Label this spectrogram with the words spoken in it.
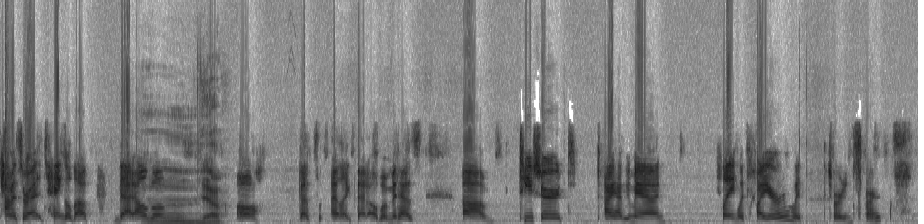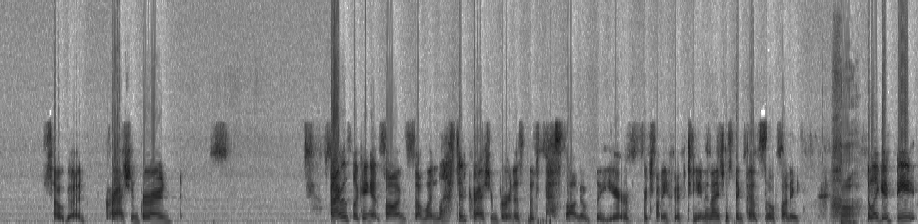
Thomas Rhett, Tangled Up, that album. Mm, yeah. Oh, that's I like that album. It has um, T-shirt, I Have You Man, Playing with Fire with Jordin Sparks. So good. Crash and Burn. When I was looking at songs, someone listed Crash and Burn as the best song of the year for 2015, and I just think that's so funny. Huh. Like it beat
